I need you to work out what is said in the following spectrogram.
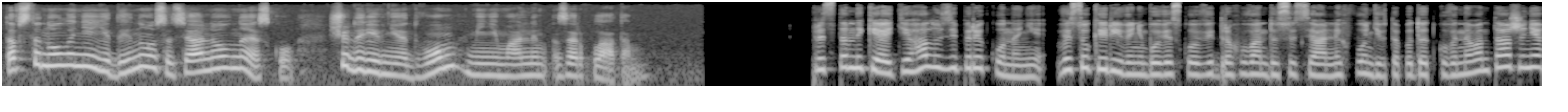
та встановлення єдиного соціального внеску, що дорівнює двом мінімальним зарплатам. Представники IT-галузі переконані, високий рівень обов'язкового відрахувань до соціальних фондів та податкове навантаження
